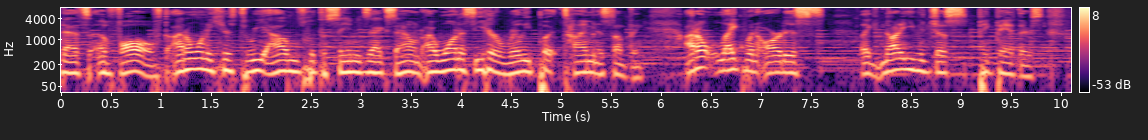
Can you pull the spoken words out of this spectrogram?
that's evolved. I don't want to hear three albums with the same exact sound. I want to see her really put time into something. I don't like when artists, like not even just PinkPantheress,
